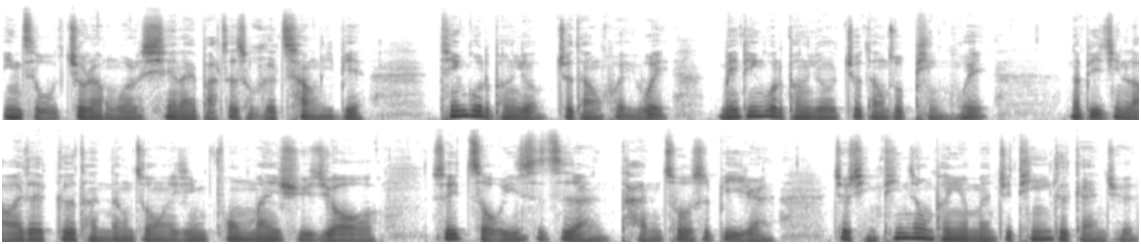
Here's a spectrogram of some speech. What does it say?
因此我就让我先来把这首歌唱一遍。听过的朋友就当回味，没听过的朋友就当做品味。那毕竟老爱在歌坛当中已经封麦许久，所以走音是自然，弹错是必然。就请听众朋友们去听一个感觉，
